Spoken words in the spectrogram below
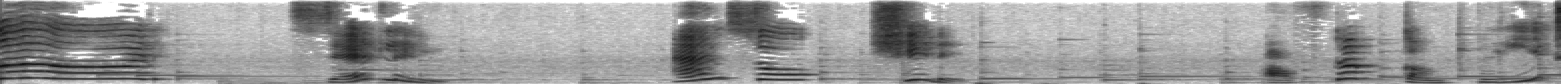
good, said Lily. And so she did. After complete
